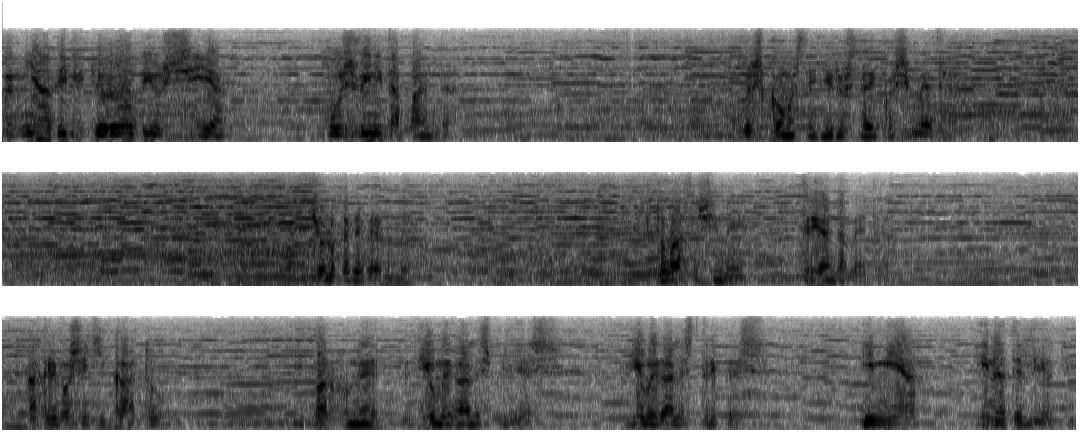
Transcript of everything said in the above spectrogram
με μια δηλητηριώδη ουσία που σβήνει τα πάντα βρισκόμαστε γύρω στα 20 μέτρα. Και όλο κατεβαίνουμε. Το βάθος είναι 30 μέτρα. Ακριβώς εκεί κάτω υπάρχουν δύο μεγάλες σπηλιές, δύο μεγάλες τρύπες. Η μία είναι ατελείωτη,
